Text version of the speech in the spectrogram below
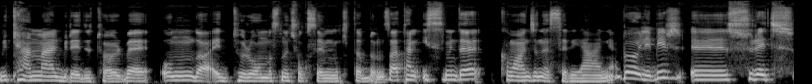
Mükemmel bir editör ve onun da editörü olmasına çok sevindim kitabın. Zaten ismi de Kıvanç'ın eseri yani. Böyle bir e, süreç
